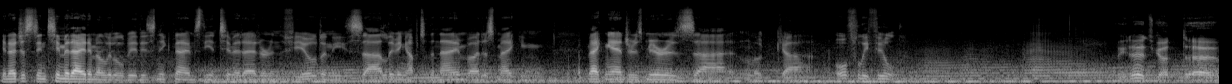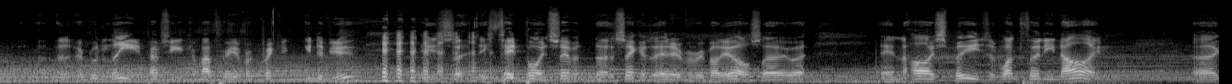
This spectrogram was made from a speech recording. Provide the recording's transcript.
you know, just intimidate him a little bit. His nickname's the Intimidator in the field, and he's uh, living up to the name by just making making Andrew's mirrors uh, look uh, awfully filled. He has got uh, a, a good lead. Perhaps he can come up here for a quick interview. he's, uh, he's 10.7 uh, seconds ahead of everybody else. So, uh, and high speeds of 139 uh,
